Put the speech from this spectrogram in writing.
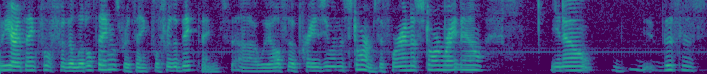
We are thankful for the little things. We're thankful for the big things. Uh, we also praise you in the storms. If we're in a storm right now, you know, this is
